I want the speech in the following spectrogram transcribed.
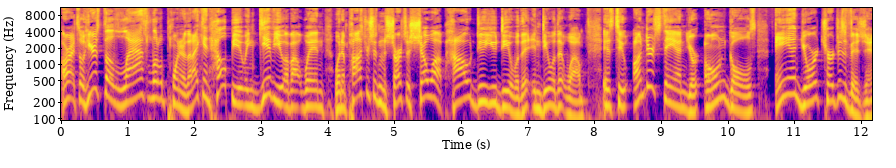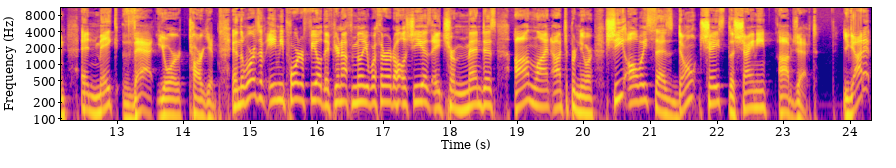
All right, so here's the last little pointer that I can help you and give you about when when imposter syndrome starts to show up, how do you deal with it and deal with it well is to understand your own goals and your church's vision and make that your target. In the words of Amy Porterfield, if you're not familiar with her at all, she is a tremendous online entrepreneur. She always says, "Don't chase the shiny object." You got it?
